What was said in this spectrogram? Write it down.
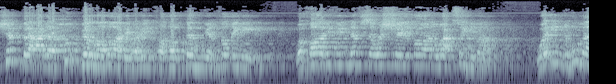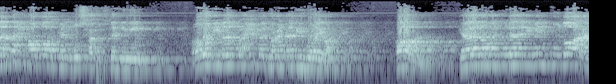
شب على حب الرضاع وإن فطرته ينفطم وخالف النفس والشيطان واعصهما وإن هما محضاك النصح فافتهمين روى الإمام أحمد عن أبي هريرة قال كان رجلان من قضاعة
